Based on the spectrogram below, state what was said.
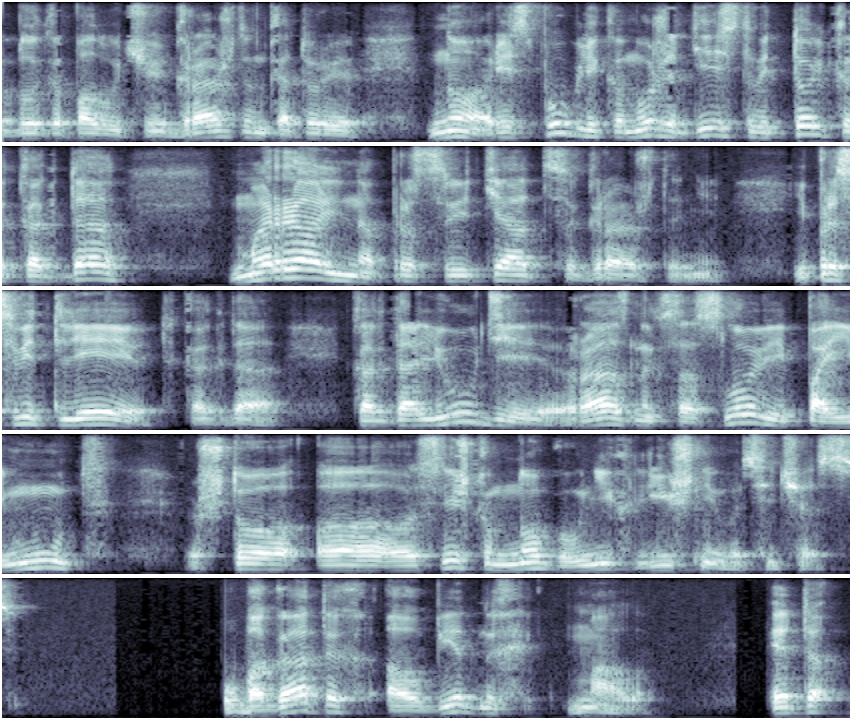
благополучию граждан, которые... Но республика может действовать только когда морально просветятся граждане и просветлеют, когда, когда люди разных сословий поймут, что э, слишком много у них лишнего сейчас. У богатых, а у бедных мало. Это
